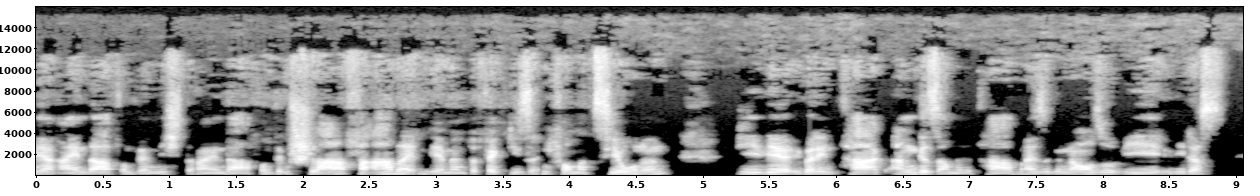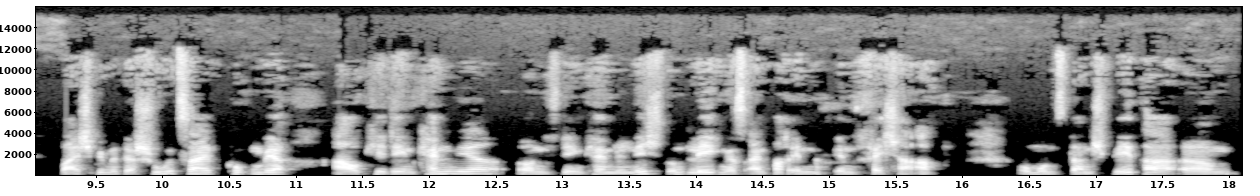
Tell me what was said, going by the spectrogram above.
wer rein darf und wer nicht rein darf. Und im Schlaf verarbeiten wir im Endeffekt diese Informationen die wir über den Tag angesammelt haben. Also genauso wie, wie das Beispiel mit der Schulzeit gucken wir, ah, okay, den kennen wir und den kennen wir nicht und legen es einfach in, in Fächer ab, um uns dann später ähm,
